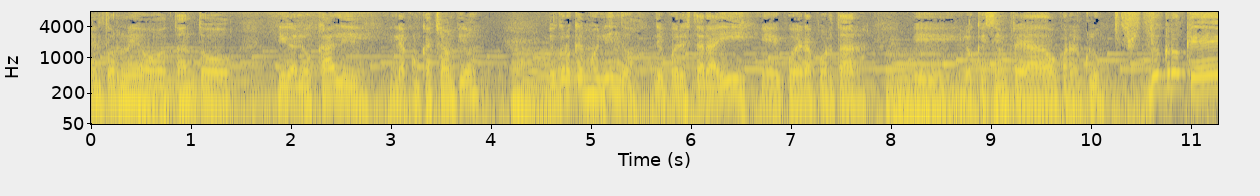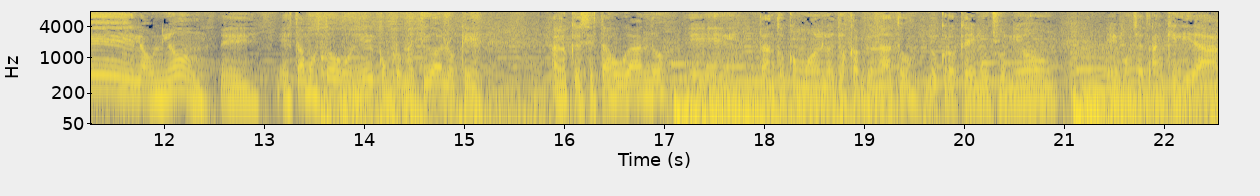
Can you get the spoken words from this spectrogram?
el torneo, tanto liga local y, y la Conca Champions. Yo creo que es muy lindo de poder estar ahí, eh, poder aportar eh, lo que siempre ha dado para el club. Yo creo que la unión, eh, estamos todos unidos y comprometidos a lo que a lo que se está jugando, tanto como en los dos campeonatos. Yo creo que hay mucha unión, mucha tranquilidad,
